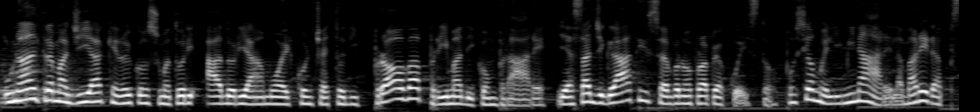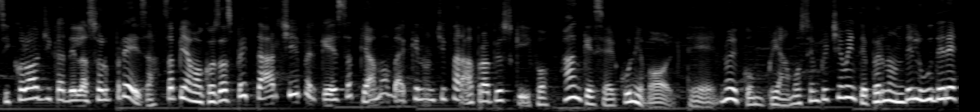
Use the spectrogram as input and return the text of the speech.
Un'altra magia che noi consumatori adoriamo è il concetto di prova prima di comprare. Gli assaggi gratis servono proprio a questo. Possiamo eliminare la barriera psicologica della sorpresa. Sappiamo cosa aspettarci perché sappiamo beh, che non ci farà proprio schifo. Anche se alcune volte noi compriamo semplicemente per non deludere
